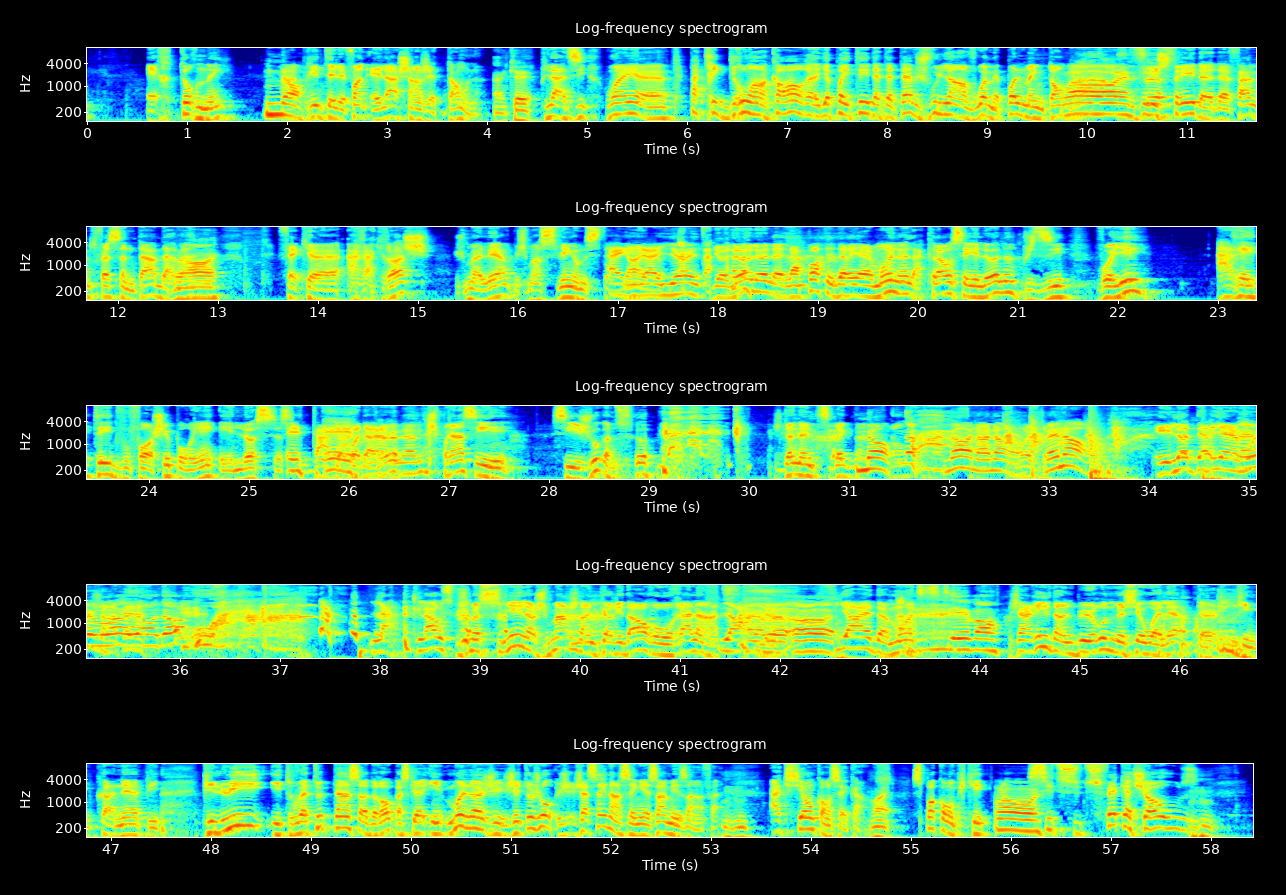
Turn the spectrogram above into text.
elle est retournée, Non. elle a pris le téléphone, et là, elle a changé de ton. Là. OK. Puis là, elle dit Ouais, euh, Patrick Gros encore, euh, il a pas été de tête, je vous l'envoie, mais pas le même ton. Ouais, Ah, ouais, c'est c'est frustré de, de femme qui fait une table d'avant. Ouais. Fait que, euh, elle raccroche, je me lève, puis je m'en souviens comme si c'était Aïe, aïe, aïe. Il y a là, là, la, la porte est derrière moi, là, la classe est là, là. Puis je dis Voyez, arrêtez de vous fâcher pour rien. Et là, ça, c'est a pas d'allure. Je prends ses, ses joues comme ça. Je donne un petit bec dans Non. le front. Non, non, non. ouais, je- Mais non. Et là, derrière moi, j'entends la classe. Puis je me souviens, là, je marche dans le corridor au ralenti. Fier. Ah ouais. Fier de moi. C'est bon. J'arrive dans le bureau de M. Wallet, que- qui me connaît, puis... Puis lui, il trouvait tout le temps ça drôle parce que il- moi, là, j'ai toujours. J'essaie d'enseigner ça à mes enfants. Action, conséquence. Ouais. C'est pas compliqué. Ouais. Si tu, tu fais quelque chose,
